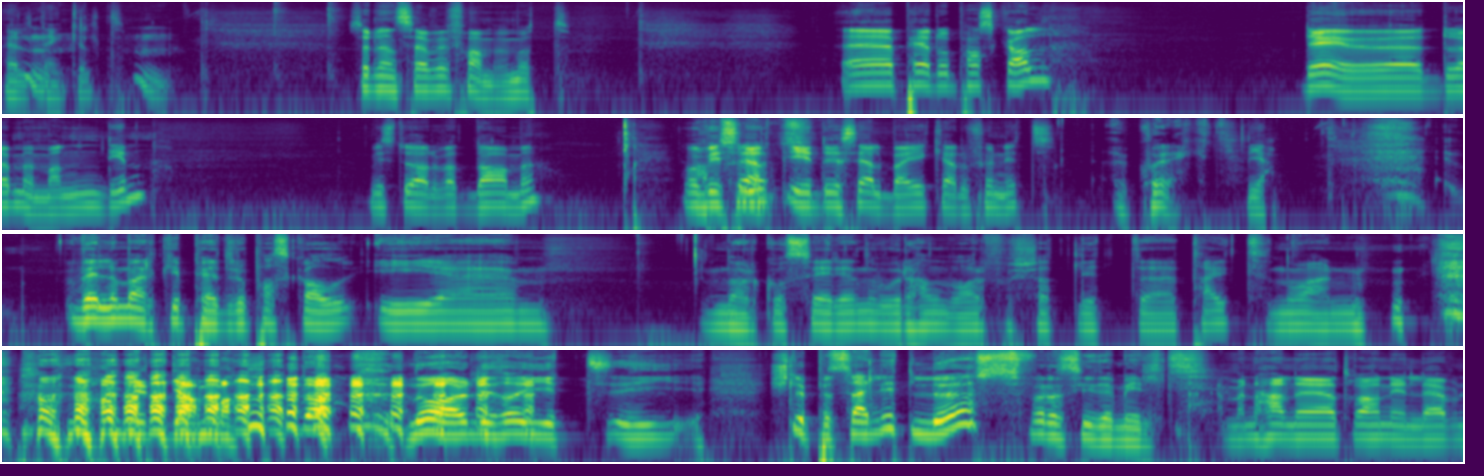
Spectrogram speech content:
helt Mm. enkelt. Mm. Så den ser vi fram imot. Eh, Pedro Pascal. Det er jo eh, drømmemannen din. Hvis du hadde vært dame. Og hvis Absolutt. Idris Elba ikke hadde funnits. Korrekt. Ja. Vel å merke Pedro Pascal i eh, Narkos-serien, hvor han var fortsatt litt uh, teit. Nå er han Han har blitt gammel. Da- Nå har han liksom gitt i- Sluppet seg litt løs, for å si det mildt. Men han er, jeg tror han er en lev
